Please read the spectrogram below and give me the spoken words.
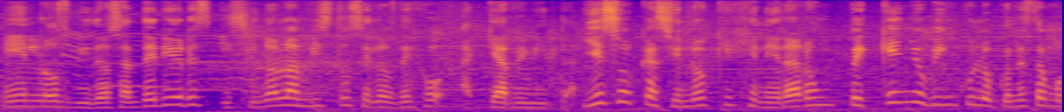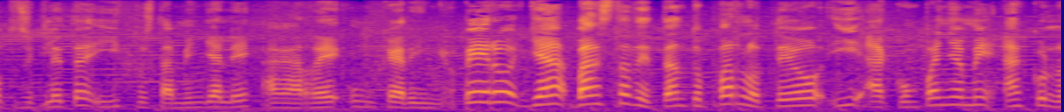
en los videos anteriores y si no lo han visto se los dejo aquí arribita. Y eso ocasionó que generara un pequeño vínculo con esta motocicleta y pues también ya le agarré un cariño. Pero ya basta de tanto parloteo y acompáñame a conocer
